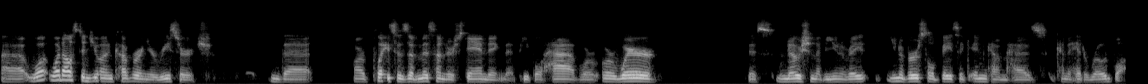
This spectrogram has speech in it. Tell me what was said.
Uh, what what else did you uncover in your research that are places of misunderstanding that people have, or or where this notion of universal basic income has kind of hit a roadblock?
